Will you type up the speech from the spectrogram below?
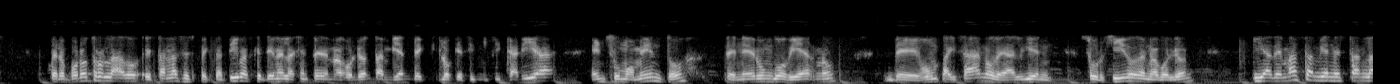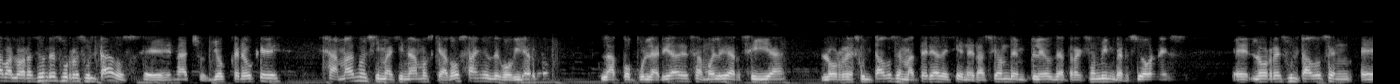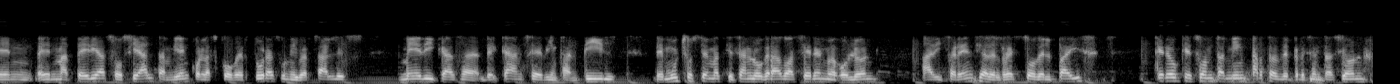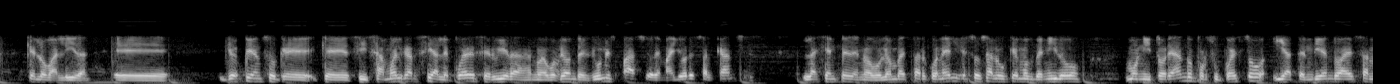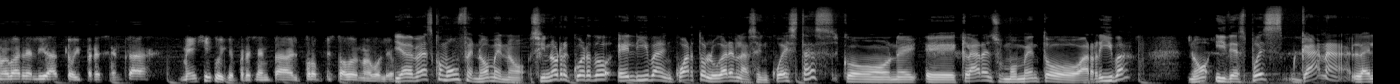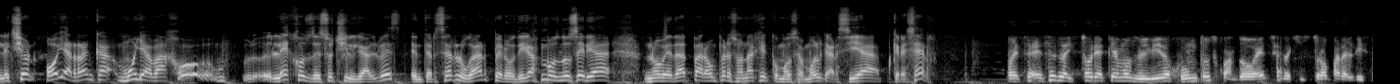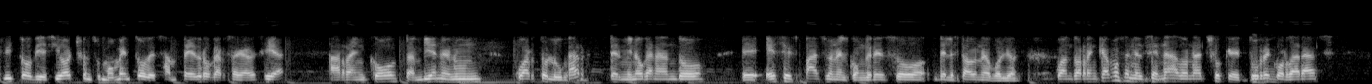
pero por otro lado están las expectativas que tiene la gente de Nuevo León también de lo que significaría en su momento tener un gobierno de un paisano, de alguien surgido de Nuevo León, y además también está la valoración de sus resultados, eh, Nacho. Yo creo que jamás nos imaginamos que a dos años de gobierno la popularidad de Samuel García, los resultados en materia de generación de empleos, de atracción de inversiones, eh, los resultados en, en, materia social también con las coberturas universales médicas eh, de cáncer infantil, de muchos temas que se han logrado hacer en Nuevo León, a diferencia del resto del país, creo que son también cartas de presentación que lo validan. Eh, yo pienso que, que si Samuel García le puede servir a Nuevo León desde un espacio de mayores alcances, la gente de Nuevo León va a estar con él y eso es algo que hemos venido monitoreando, por supuesto, y atendiendo a esa nueva realidad que hoy presenta México y que presenta el propio Estado de Nuevo León. Y además como un fenómeno. Si no recuerdo, él iba en cuarto lugar en las encuestas, con eh, eh, Clara en su momento arriba. ¿No? Y después gana la elección. Hoy arranca muy abajo, lejos de Xochitl Galvez, en tercer lugar, pero digamos, no sería novedad para un personaje como Samuel García crecer. Pues esa es la historia que hemos vivido juntos cuando él se registró para el distrito 18 en su momento de San Pedro Garza García. Arrancó también en un cuarto lugar, terminó ganando eh, ese espacio en el Congreso del Estado de Nuevo León. Cuando arrancamos en el Senado, Nacho, que tú recordarás,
